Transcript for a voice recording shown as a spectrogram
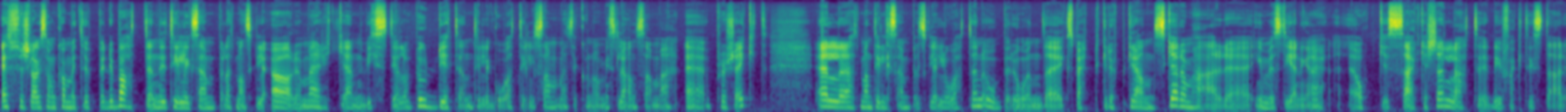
ett förslag som kommit upp i debatten, det är till exempel att man skulle öronmärka en viss del av budgeten till att gå till samhällsekonomiskt lönsamma eh, projekt. Eller att man till exempel skulle låta en oberoende expertgrupp granska de här eh, investeringarna och säkerställa att det faktiskt är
